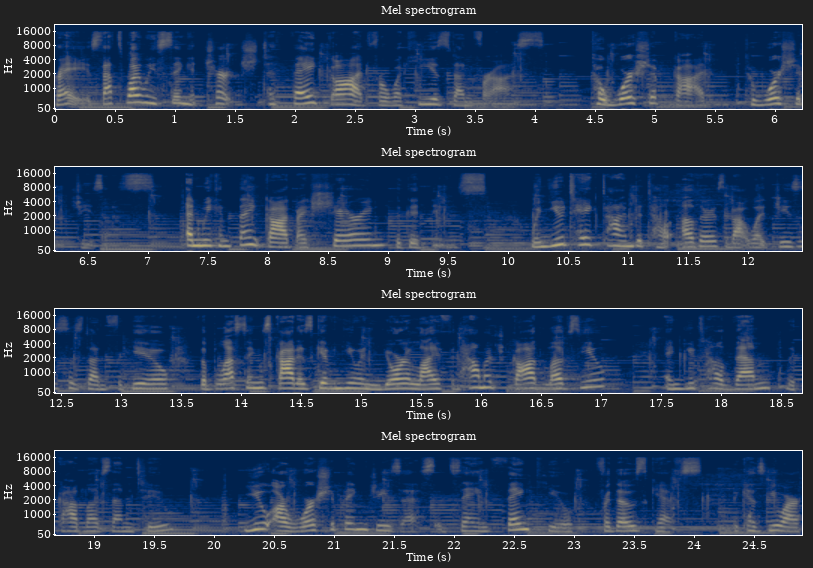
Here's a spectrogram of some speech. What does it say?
praise. That's why we sing at church, to thank God for what he has done for us to worship God, to worship Jesus. And we can thank God by sharing the good news. When you take time to tell others about what Jesus has done for you, the blessings God has given you in your life, and how much God loves you, and you tell them that God loves them too, you are worshiping Jesus and saying thank you for those gifts because you are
